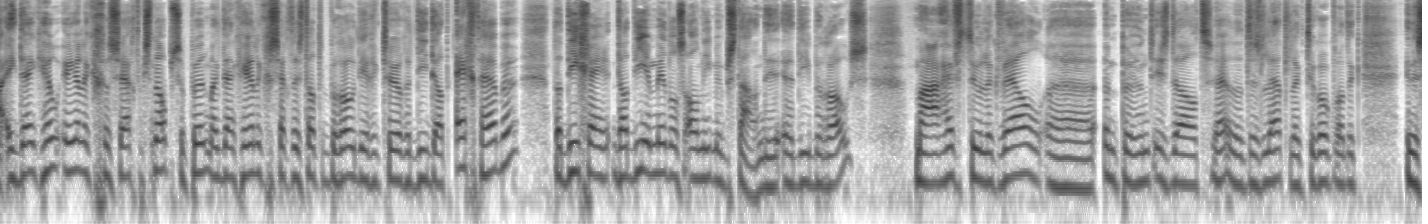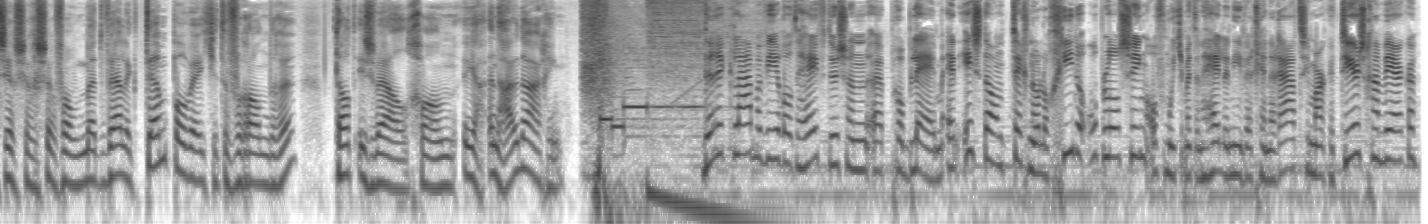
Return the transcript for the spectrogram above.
Nou, ik denk heel eerlijk gezegd, ik snap zijn punt, maar ik denk eerlijk gezegd is dat de bureaudirecteuren die dat echt hebben, dat die, geen, dat die inmiddels al niet meer bestaan, die, eh, die bureaus. Maar hij heeft natuurlijk wel uh, een punt, is dat, hè, dat is letterlijk natuurlijk ook wat ik in de zeg zeg van met welk tempo weet je te veranderen, dat is wel gewoon ja, een uitdaging. De reclamewereld heeft dus een uh, probleem. En is dan technologie de oplossing? Of moet je met een hele nieuwe generatie marketeers gaan werken?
